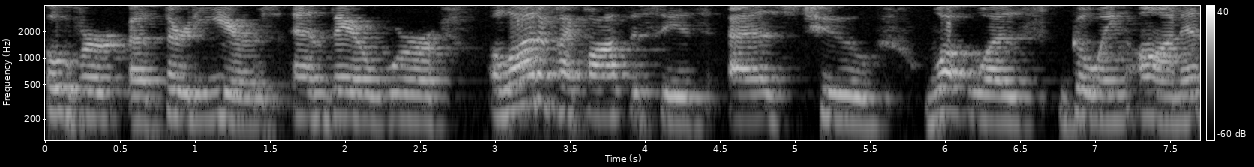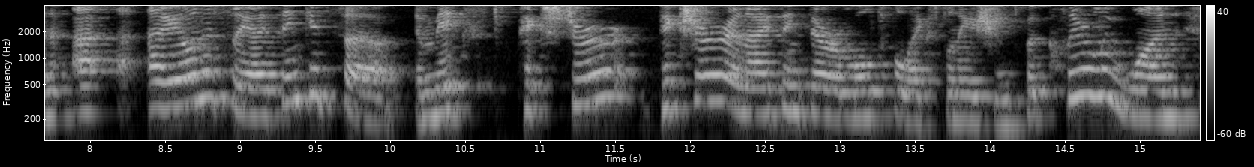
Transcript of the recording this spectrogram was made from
over uh, 30 years. And there were a lot of hypotheses as to what was going on. And I, I honestly, I think it's a, a, mixed picture, picture, and I think there are multiple explanations. But clearly, one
